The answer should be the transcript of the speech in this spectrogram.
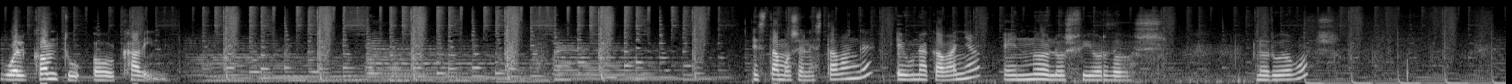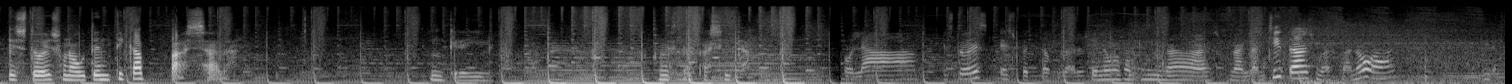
Welcome to our cabin. Estamos en Stavanger, en una cabaña en uno de los fiordos noruegos. Esto es una auténtica pasada. Increíble. Nuestra casita. Hola. Esto es espectacular. Tenemos aquí unas, unas lanchitas, unas canoas. Mira.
